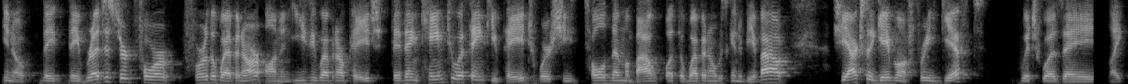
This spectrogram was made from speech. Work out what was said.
you know, they, they registered for, for the webinar on an easy webinar page. They then came to a thank you page where she told them about what the webinar was going to be about. She actually gave them a free gift, which was a like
